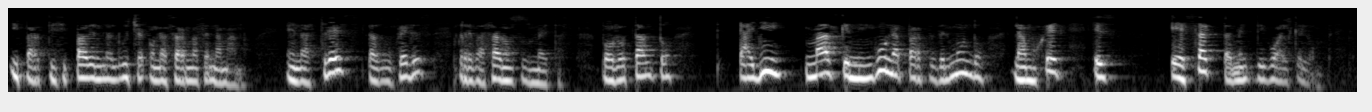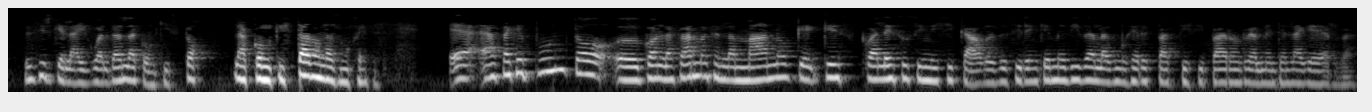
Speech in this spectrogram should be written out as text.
y participar en la lucha con las armas en la mano. En las tres, las mujeres rebasaron sus metas. Por lo tanto, allí, más que en ninguna parte del mundo, la mujer es exactamente igual que el hombre. Es decir, que la igualdad la conquistó la conquistaron las mujeres. Eh, ¿Hasta qué punto eh, con las armas en la mano, qué, es, cuál es su significado? Es decir, ¿en qué medida las mujeres participaron realmente en la guerra?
